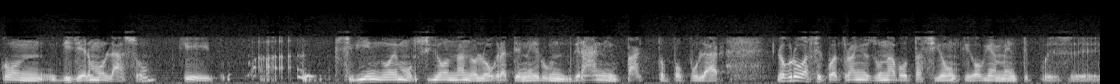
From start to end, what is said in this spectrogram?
con Guillermo Lazo, que ah, si bien no emociona, no logra tener un gran impacto popular, logró hace cuatro años una votación que obviamente pues eh,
